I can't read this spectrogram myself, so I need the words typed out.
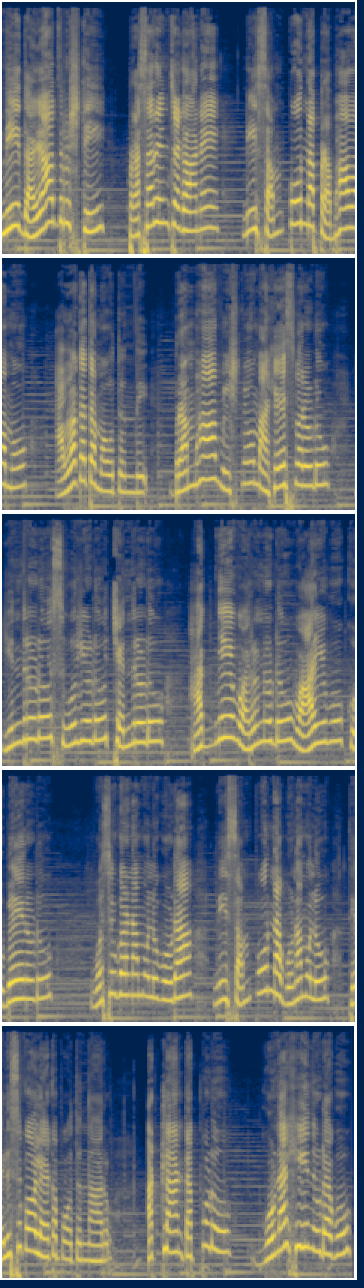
నీ దయాదృష్టి ప్రసరించగానే నీ సంపూర్ణ ప్రభావము అవగతమవుతుంది. బ్రహ్మ విష్ణు మహేశ్వరుడు ఇంద్రుడు సూర్యుడు చంద్రుడు అగ్ని వరుణుడు వాయువు కుబేరుడు వసుగణములు కూడా నీ సంపూర్ణ గుణములు తెలుసుకోలేకపోతున్నారు. అట్లాంటప్పుడు గుణహీనుడగు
